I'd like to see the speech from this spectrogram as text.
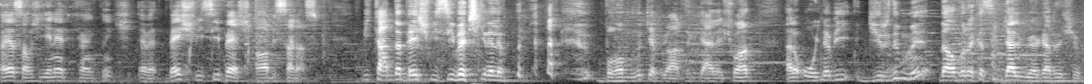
Kaya Savaşı yeni etkinlik. Evet 5 vs 5 abi Sanas. Bir tane de 5 vs 5 girelim. Bağımlılık yapıyor artık yani şu an hani oyuna bir girdim mi daha bırakasın gelmiyor kardeşim.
